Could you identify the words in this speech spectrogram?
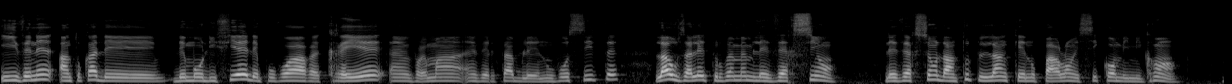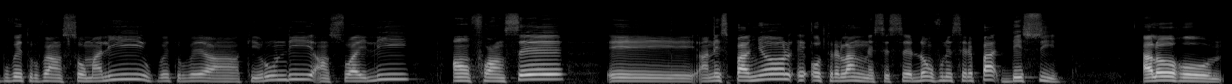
il venait en tout cas de, de, modifier, de pouvoir créer un, vraiment un véritable nouveau site. Là, vous allez trouver même les versions, les versions dans toutes les langues que nous parlons ici comme immigrants. Vous pouvez trouver en Somalie, vous pouvez trouver en Kirundi, en Swahili, en français, en espagnol et autres langues nécessaires. Donc, vous ne serez pas déçus. Alors, euh,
